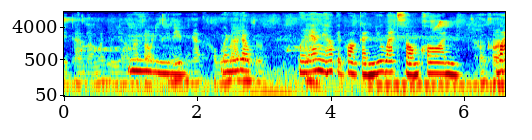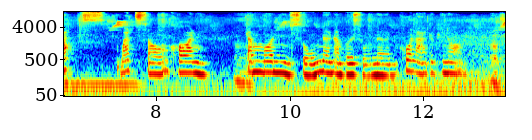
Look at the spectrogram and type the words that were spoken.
ติดตามมาเมื่อดูยาวมาต่ออีกทีนิดนึงครับขอบคุณมากครับคุณวันแรกนี้เขาไปพอกันอยู่วัดสองคอนสองคนวัดวัดสองคอนอืมตำบลสูงเนินอำเภอสูงเนิน โคราชด้วยพี่น้องโอเค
